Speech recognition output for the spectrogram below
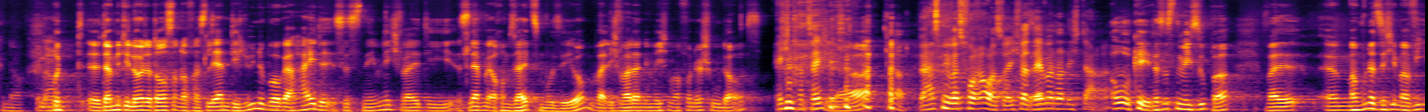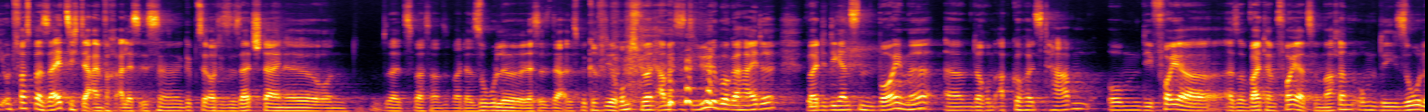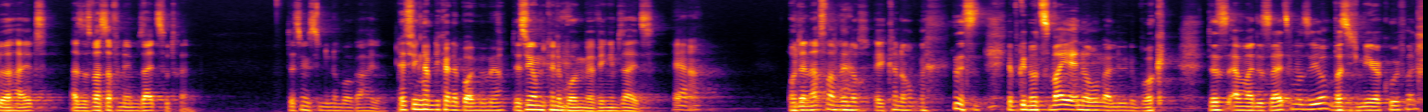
Genau. Genau. Und äh, damit die Leute draußen noch was lernen, die Lüneburger Heide ist es nämlich, weil die, das lernen wir auch im Salzmuseum, weil ich war da nämlich mal von der Schule aus. Echt tatsächlich? Ja, klar. Da hast du mir was voraus, weil ich war selber noch nicht da. Oh, okay, das ist nämlich super, weil ähm, man wundert sich immer, wie unfassbar salzig da einfach alles ist. Da gibt's ja auch diese Salzsteine und Salzwasser und so weiter, Sohle, das ist da alles Begriffe, die rumschwören. Aber es ist die Lüneburger Heide, weil die die ganzen Bäume ähm, darum abgeholzt haben, um die Feuer, also weiter im Feuer zu machen, um die Sohle halt, also das Wasser von dem Salz zu trennen. Deswegen ist die Lüneburger Heide. Deswegen haben die keine Bäume mehr. Deswegen haben die keine Bäume mehr, wegen dem Salz. Ja. Und danach waren wir noch, ich kann noch, ich habe genau zwei Erinnerungen an Lüneburg. Das ist einmal das Salzmuseum, was ich mega cool fand.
